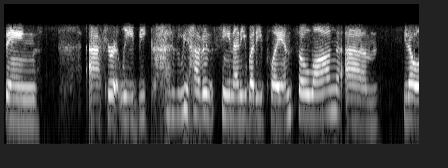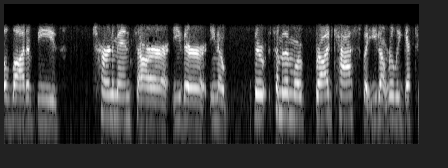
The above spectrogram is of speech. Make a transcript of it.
things accurately because we haven't seen anybody play in so long. Um, you know, a lot of these tournaments are either, you know, they're, some of them are broadcast, but you don't really get to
